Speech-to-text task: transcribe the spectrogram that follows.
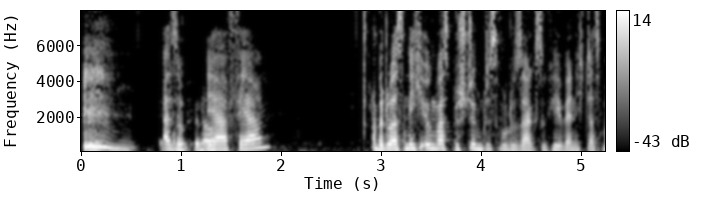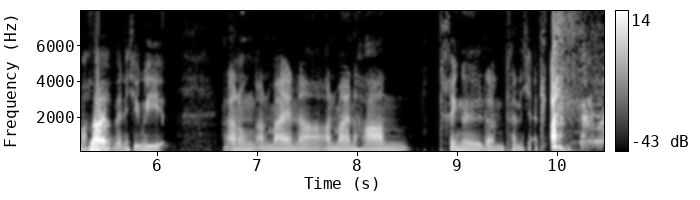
Ich Also, ja, fair. Aber du hast nicht irgendwas Bestimmtes, wo du sagst, okay, wenn ich das mache, Nein. wenn ich irgendwie, keine Ahnung, an meiner, an meinen Haaren kringel, dann kann ich einschlafen.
